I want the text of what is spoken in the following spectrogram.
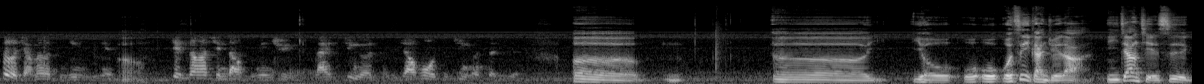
设想那个情境里面，哦，先让他先到里面去，来进而成交，或是进而生意。呃，呃。有我我我自己感觉的，你这样解释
